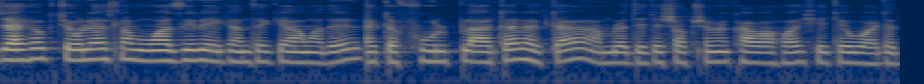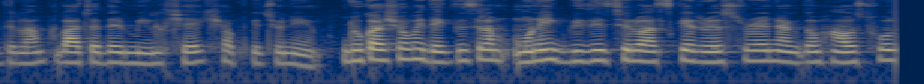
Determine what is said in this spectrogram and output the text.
যাই হোক, চলে আসলাম ওয়াজিরে, এখান থেকে আমাদের একটা ফুল প্লাটার, একটা আমরা যেটা সবসময় খাওয়া হয় সেটাই অর্ডার দিলাম। বাচ্চাদের মিল্ক শেক সবকিছু নিয়ে। ঢুকার সময় দেখতেছিলাম অনেক বিজি ছিল আজকে রেস্টুরেন্ট একদম হাউসফুল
